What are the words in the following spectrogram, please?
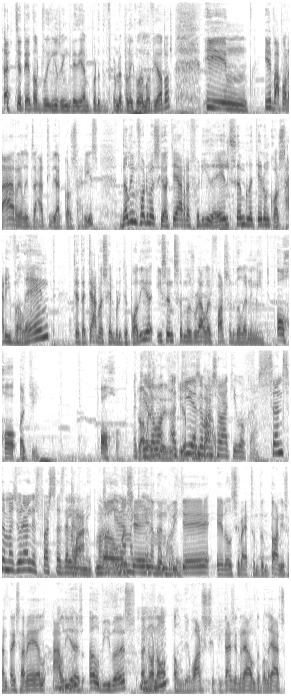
que té tots els ingredients per fer una pel·lícula de mafiosos, i, i va posar a realitzar activitats corsaris. De la informació que hi ha referida a ell, sembla que era un corsari valent, que atacava sempre que podia i sense mesurar les forces de l'enemic. Ojo aquí. Ojo. Aquí és, on, aquí és on se va equivocar. Sense mesurar les forces de l'enemic. Mos el aquí vaixell la d'en memòria. Riquer era el Xavet Sant Antoni Santa Isabel, àlies el Vives, en honor al llavors capità general de Balears,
